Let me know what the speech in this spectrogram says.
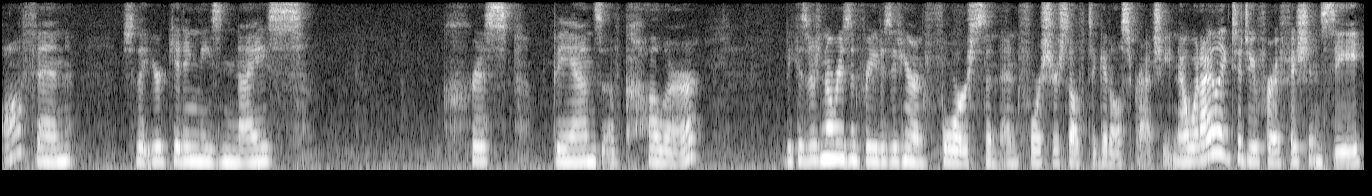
often so that you're getting these nice crisp bands of color because there's no reason for you to sit here and force and, and force yourself to get all scratchy. Now what I like to do for efficiency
